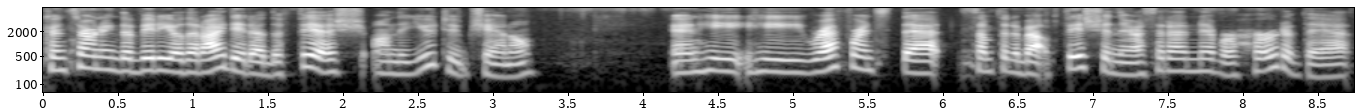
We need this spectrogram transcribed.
concerning the video that I did of the fish on the YouTube channel. And he, he referenced that something about fish in there. I said, I've never heard of that.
